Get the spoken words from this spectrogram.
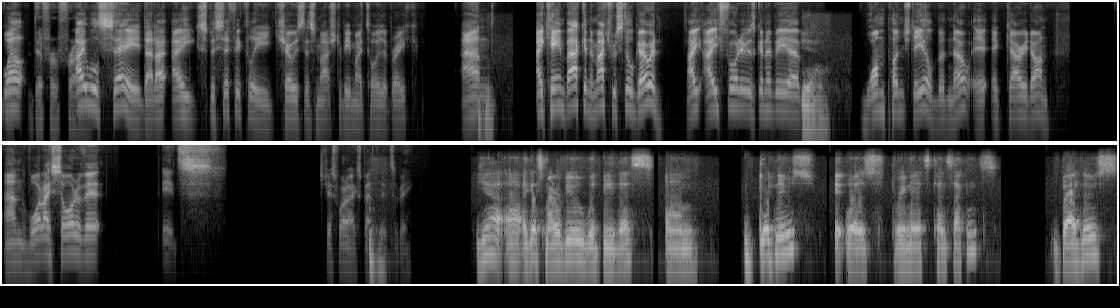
Well, differ from? I will say that I, I specifically chose this match to be my toilet break, and I came back and the match was still going. I, I thought it was going to be a Yeah. one punch deal, but no, it, it carried on. And what I saw of it, it's it's just what I expected it to be. Yeah, uh, I guess my review would be this. Um, good news, it was three minutes, 10 seconds. Bad news,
